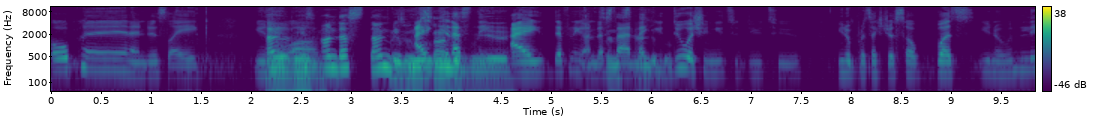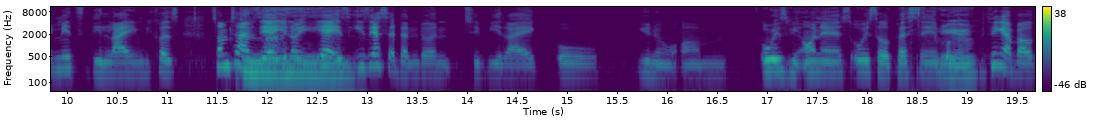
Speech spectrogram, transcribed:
open and just like, you I- know, it's um, understandable. I understandable, that's the yeah. I definitely understand. Like you do what you need to do to, you know, protect yourself, but you know, limit the lying because sometimes, yeah, you know, yeah, it's easier said than done to be like, oh, you know, um, always be honest, always tell a person. But Yeah. the thing about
